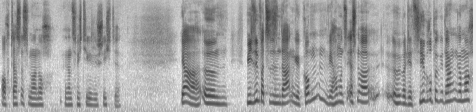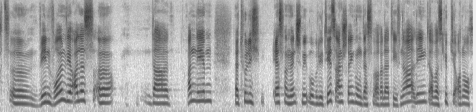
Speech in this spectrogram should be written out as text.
Auch das ist immer noch eine ganz wichtige Geschichte. Ja, ähm, wie sind wir zu diesen Daten gekommen? Wir haben uns erstmal äh, über die Zielgruppe Gedanken gemacht. Äh, wen wollen wir alles äh, da rannehmen? Natürlich erstmal Menschen mit Mobilitätseinschränkungen, das war relativ naheliegend, aber es gibt ja auch noch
